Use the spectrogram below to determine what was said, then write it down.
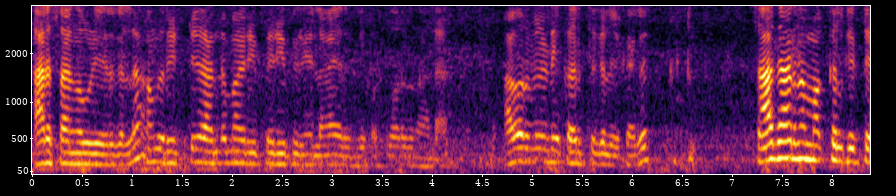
அரசாங்க ஊழியர்கள்லாம் அவங்க ரிட்டு அந்த மாதிரி பெரிய பெரிய லாயர்கிட்ட போகிறதுனால அவர்களுடைய கருத்துக்களுக்காக சாதாரண மக்கள்கிட்ட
